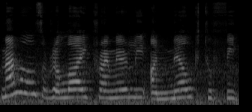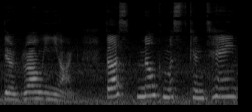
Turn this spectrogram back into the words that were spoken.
Mammals rely primarily on milk to feed their growing young. Thus, milk must contain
